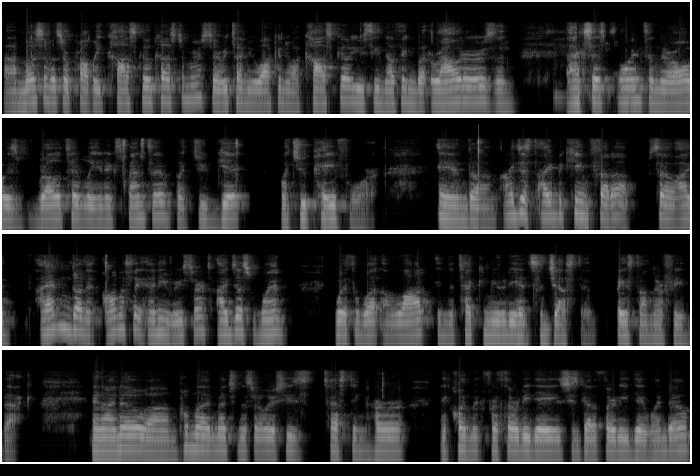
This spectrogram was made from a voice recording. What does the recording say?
Uh, most of us are probably Costco customers. So every time you walk into a Costco, you see nothing but routers and access points, and they're always relatively inexpensive, but you get what you pay for. and um, I just I became fed up. So I I hadn't done it honestly any research. I just went with what a lot in the tech community had suggested based on their feedback. And I know um, Puma had mentioned this earlier. She's testing her equipment for 30 days. She's got a 30 day window.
